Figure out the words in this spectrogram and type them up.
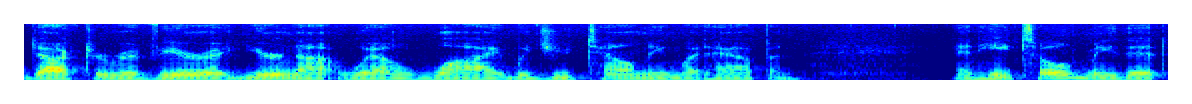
Dr. Rivera, you're not well. Why? Would you tell me what happened? And he told me that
